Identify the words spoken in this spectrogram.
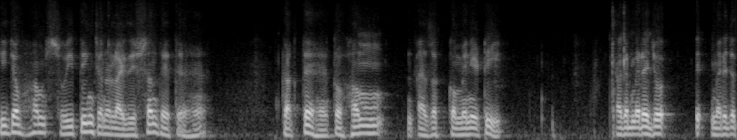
कि जब हम स्वीपिंग जनरलाइजेशन देते हैं, करते हैं तो हम एज अ कम्युनिटी अगर मेरे जो मेरे जो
